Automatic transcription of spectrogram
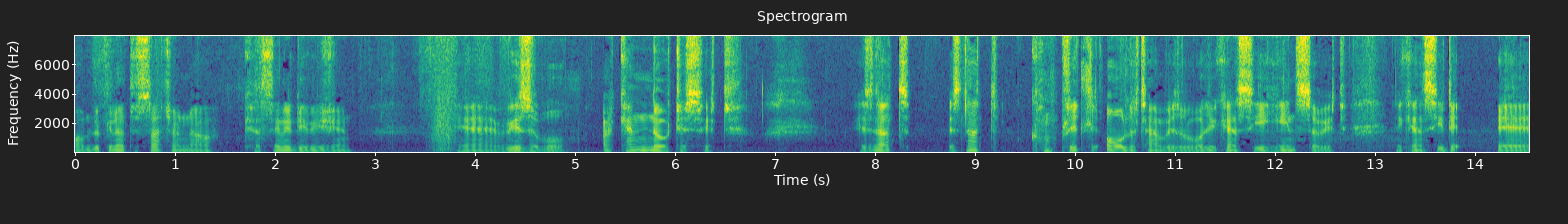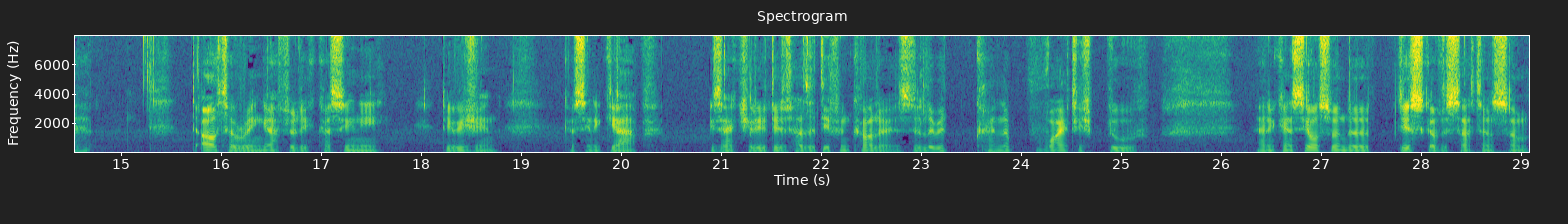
I'm looking at the Saturn now. Cassini division. Yeah, visible. I can notice it. It's not. It's not completely all the time visible, but you can see hints of it. You can see the uh, the outer ring after the Cassini division, Cassini gap, is actually it has a different color. It's a little bit kind of whitish blue, and you can see also in the disk of the Saturn some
